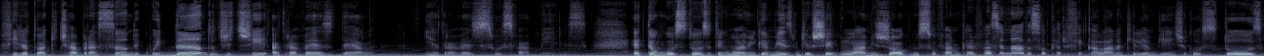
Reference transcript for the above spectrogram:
Filha, estou aqui te abraçando e cuidando de ti através dela e através de suas famílias. É tão gostoso. Eu tenho uma amiga mesmo que eu chego lá, me jogo no sofá, não quero fazer nada, só quero ficar lá naquele ambiente gostoso,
